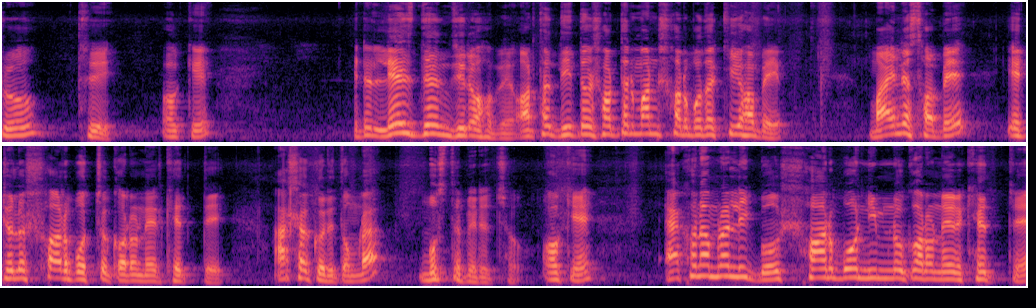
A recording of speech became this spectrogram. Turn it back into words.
two three okay এটা লেস দেন জিরো হবে, অর্থাৎ দ্বিতীয় শর্তের মান সর্বদা কি হবে? মাইনাস হবে, এটি হলো সর্বোচ্চকরণের ক্ষেত্রে। আশা করি তোমরা বুঝতে পেরেছ ওকে এখন আমরা লিখব সর্বনিম্নকরণের ক্ষেত্রে,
